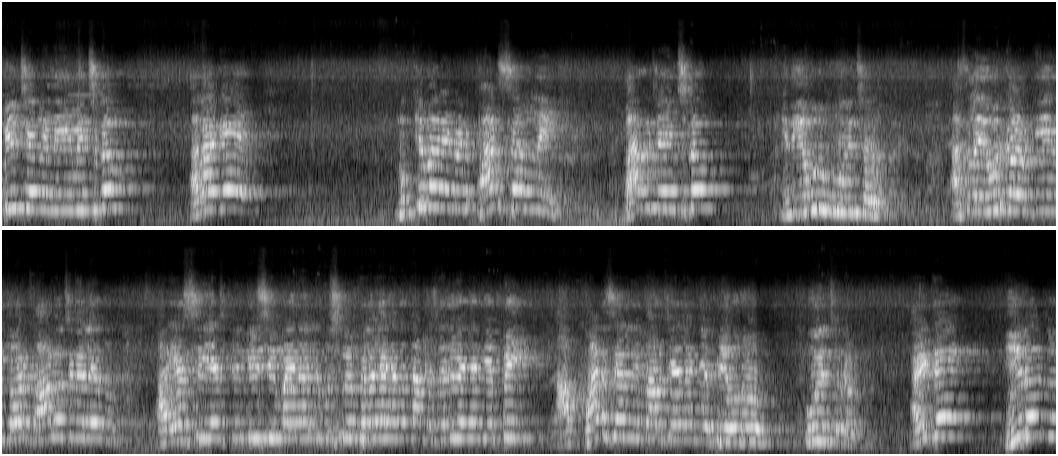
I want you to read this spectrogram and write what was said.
టీచర్లు నియమించడం అలాగే ముఖ్యమైనటువంటి పాఠశాలని బాగు చేయించడం ఇది ఎవరు ఊహించరు. అసలు ఎవరికి ఇంతవరకు ఆలోచన లేదు. ఆ ఎస్సీ ఎస్టీ బీసీ మైనార్టీ ముస్లిం పిల్లలే కదా దాంట్లో చదివేదని చెప్పి ఆ పాఠశాలని బాగు చేయాలని చెప్పి ఎవరు ఊహించరు. అయితే ఈరోజు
